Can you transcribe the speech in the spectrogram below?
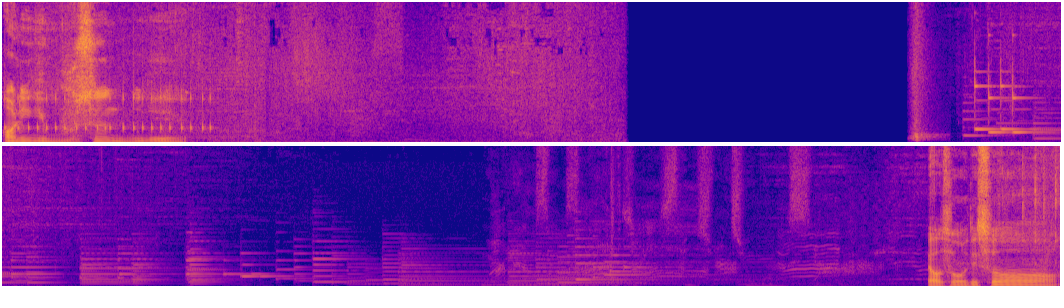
아니 이게 무슨 이게 야수 어딨어?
